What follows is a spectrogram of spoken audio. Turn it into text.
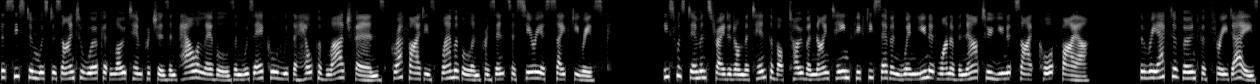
The system was designed to work at low temperatures and power levels and was air-cooled with the help of large fans. Graphite is flammable and presents a serious safety risk. This was demonstrated on 10 October 1957 when Unit 1 of the now 2 unit site caught fire. The reactor burned for three days,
